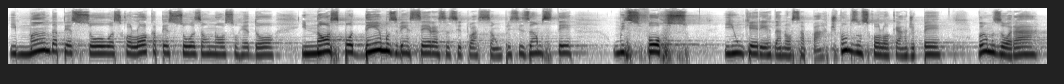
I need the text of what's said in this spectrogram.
e manda pessoas, coloca pessoas ao nosso redor e nós podemos vencer essa situação. Precisamos ter um esforço e um querer da nossa parte. Vamos nos colocar de pé, vamos orar,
